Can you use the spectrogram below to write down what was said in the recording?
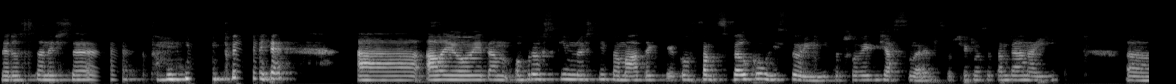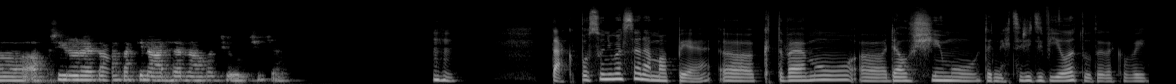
nedostaneš se k tomu úplně. A, ale jo, je tam obrovské množství památek, jako fakt s velkou historií, to člověk žasne, co všechno se tam dá najít a příroda je tam taky nádherná, takže určitě. Mm-hmm. Tak, posuníme se na mapě k tvému dalšímu, teď nechci říct výletu, to je takový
